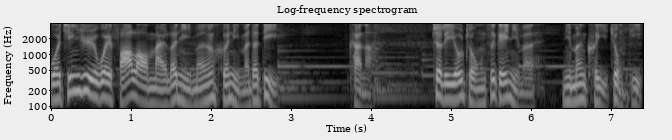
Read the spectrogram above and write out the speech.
我今日为法老买了你们和你们的地，看呐，这里有种子给你们，你们可以种地。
